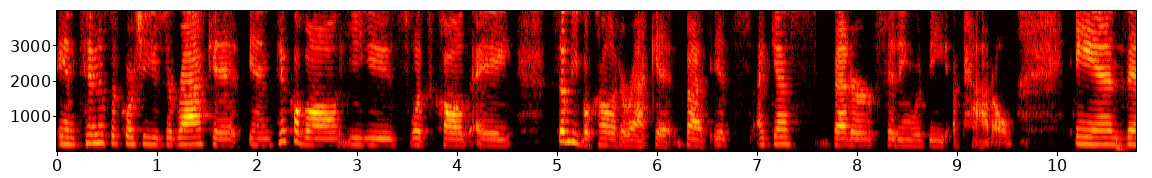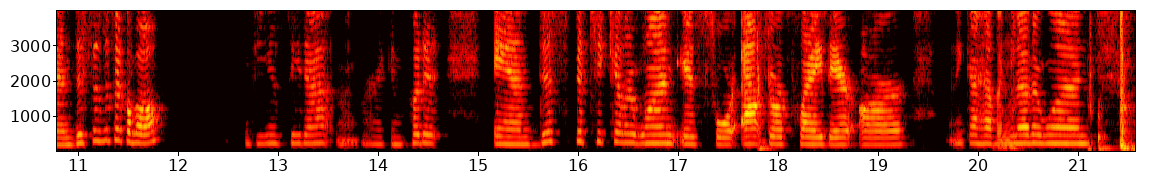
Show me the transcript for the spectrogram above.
in tennis, of course, you use a racket. In pickleball, you use what's called a, some people call it a racket, but it's, I guess, better fitting would be a paddle. And then this is a pickleball if you can see that, where I can put it. And this particular one is for outdoor play. There are, I think I have another one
